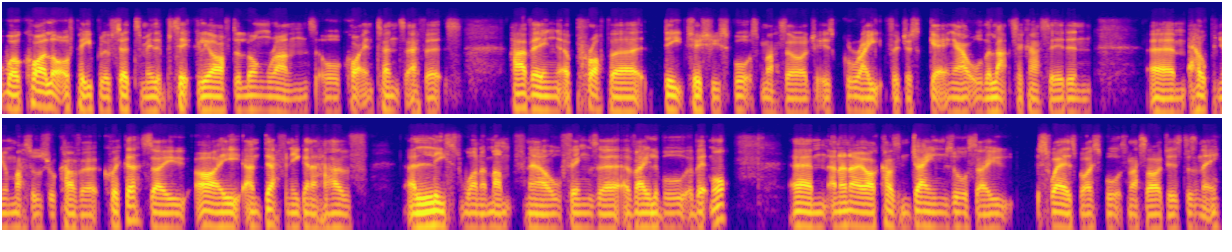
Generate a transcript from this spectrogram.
well, quite a lot of people have said to me that particularly after long runs or quite intense efforts, having a proper deep tissue sports massage is great for just getting out all the lactic acid and um, helping your muscles recover quicker. So I am definitely going to have at least one a month now. Things are available a bit more. Um, and I know our cousin James also swears by sports massages, doesn't he?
